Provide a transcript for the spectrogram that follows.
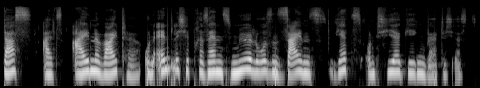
das als eine weite, unendliche Präsenz mühelosen Seins jetzt und hier gegenwärtig ist.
